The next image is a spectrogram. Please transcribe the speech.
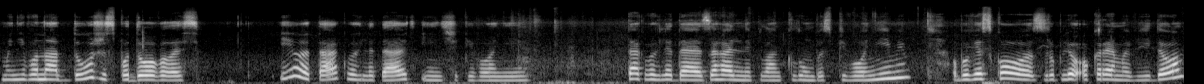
Мені вона дуже сподобалась. І отак виглядають інші півонії. Так виглядає загальний план клумби з півоніями. Обов'язково зроблю окреме відео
